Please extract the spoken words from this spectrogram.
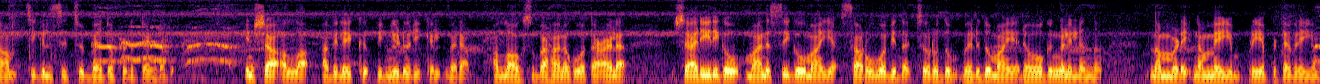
നാം ചികിത്സിച്ചു ഭേദപ്പെടുത്തേണ്ടത്. ഇൻഷാ അള്ളാഹ് അതിലേക്ക് പിന്നീടൊരിക്കൽ വരാം. അള്ളാഹു സുബഹാനുഭവത്തായ ശാരീരികവും മാനസികവുമായ സർവവിധ ചെറുതും വലുതുമായ രോഗങ്ങളിൽ നിന്ന് നമ്മുടെ നമ്മെയും പ്രിയപ്പെട്ടവരെയും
